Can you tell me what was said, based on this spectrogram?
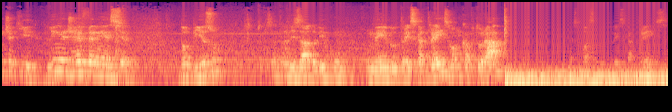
Novamente aqui, linha de referência do piso, centralizado ali com o meio do 3K3, vamos capturar. Resposta do 3K3.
